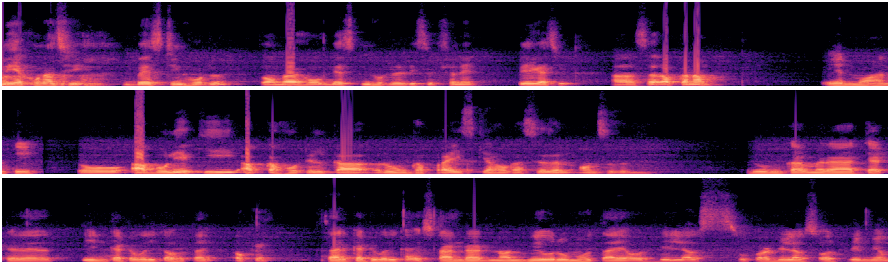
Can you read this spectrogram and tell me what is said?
আমি এখন আছি বেস্ট ইন হোটেল তো আমরা বেস্ট ইন হোটেলের রিসেপশনে পেয়ে গেছি আহ, স্যার आपका नाम एन मोहंती तो आप बोलिए कि आपका होटल का रूम का प्राइस क्या होगा सीजन ऑन सीजन में रूम का मेरा कैट तीन कैटेगरी का होता है ओके चार कैटेगरी का स्टैंडर्ड नॉन व्यू रूम होता है और डिलक्स सुपर डिलक्स और प्रीमियम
